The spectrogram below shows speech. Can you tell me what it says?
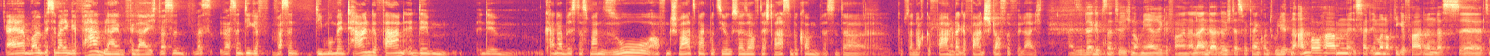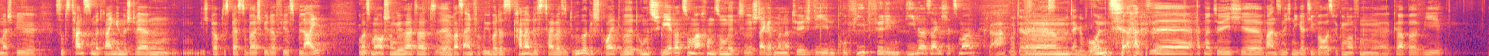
Ähm, wollen wir ein bisschen bei den Gefahren bleiben vielleicht? Was sind, was, was sind, die, was sind die momentanen Gefahren in dem, in dem Cannabis, das man so auf dem Schwarzmarkt bzw. auf der Straße bekommt? Da Gibt es da noch Gefahren oder Gefahrenstoffe vielleicht? Also da gibt es natürlich noch mehrere Gefahren. Allein dadurch, dass wir keinen kontrollierten Anbau haben, ist halt immer noch die Gefahr drin, dass äh, zum Beispiel Substanzen mit reingemischt werden. Ich glaube, das beste Beispiel dafür ist Blei was man auch schon gehört hat, äh, was einfach über das Cannabis teilweise drüber gestreut wird, um es schwerer zu machen. Somit äh, steigert man natürlich den Profit für den Dealer, sage ich jetzt mal. Klar, wird ja, ähm, wird ja gewohnt. Und hat, äh, hat natürlich äh, wahnsinnig negative Auswirkungen auf den äh, Körper, wie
